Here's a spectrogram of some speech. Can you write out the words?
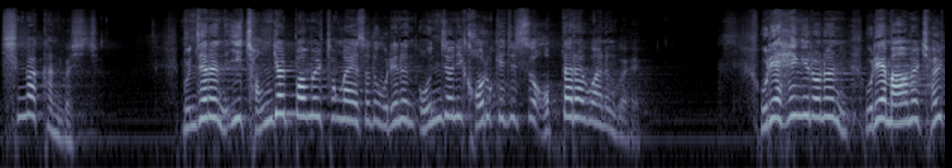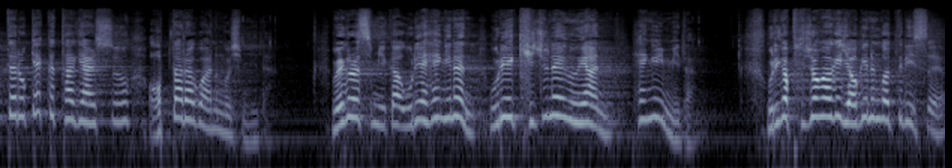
심각한 것이죠. 문제는 이 정결범을 통하여서도 우리는 온전히 거룩해질 수 없다라고 하는 거예요. 우리의 행위로는 우리의 마음을 절대로 깨끗하게 할 수 없다라고 하는 것입니다. 왜 그렇습니까? 우리의 행위는 우리의 기준에 의한 행위입니다. 우리가 부정하게 여기는 것들이 있어요.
